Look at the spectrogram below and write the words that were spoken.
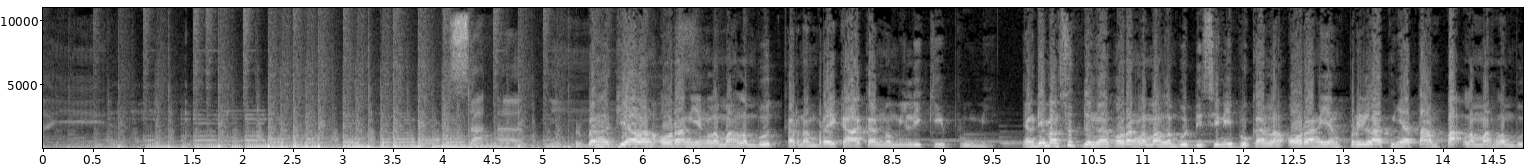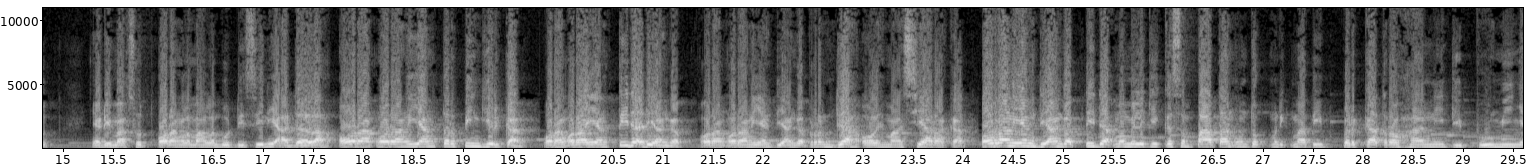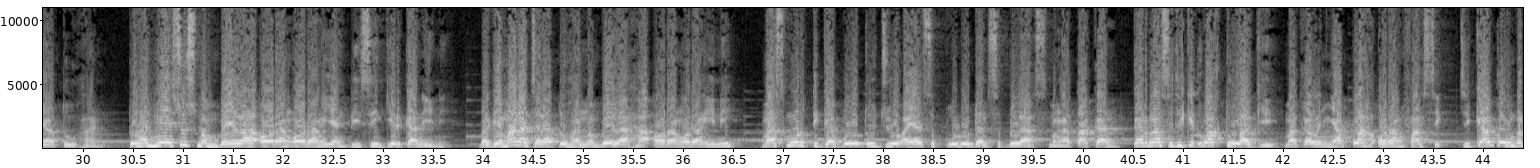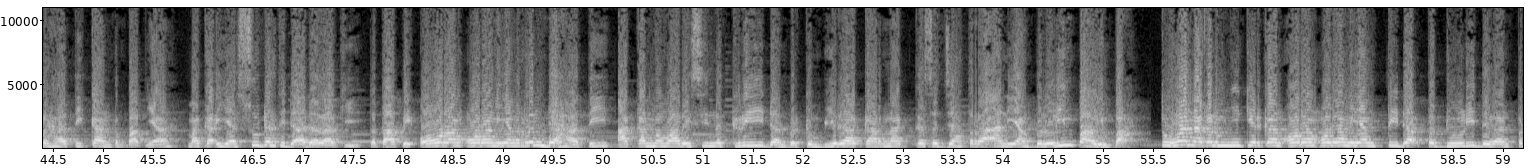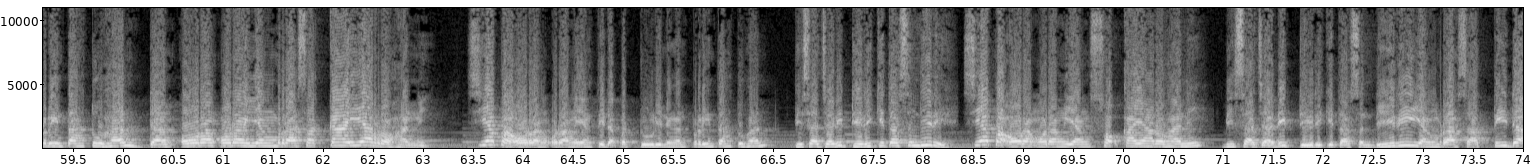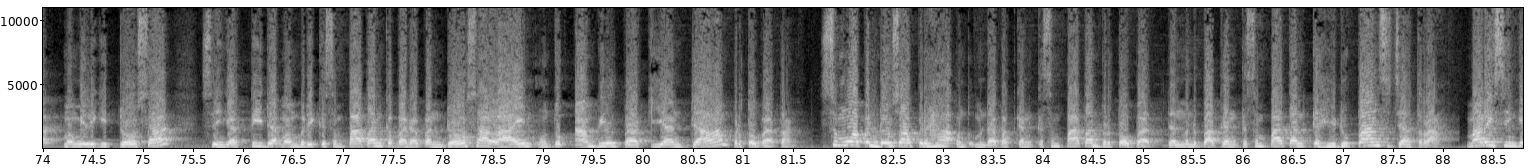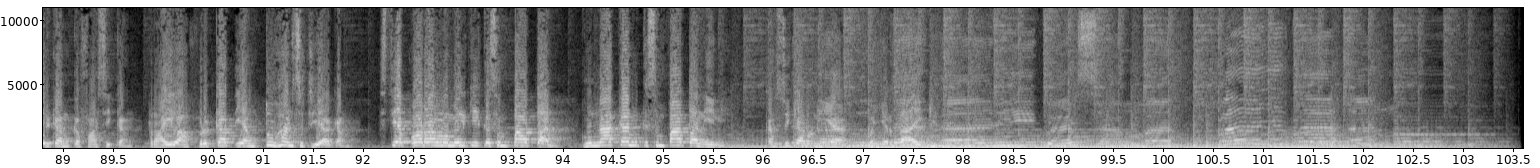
Saat ini Berbahagialah orang yang lemah lembut karena mereka akan memiliki bumi. Yang dimaksud dengan orang lemah lembut di sini bukanlah orang yang perilakunya tampak lemah lembut. Yang dimaksud orang lemah lembut di sini adalah orang-orang yang terpinggirkan, orang-orang yang tidak dianggap, orang-orang yang dianggap rendah oleh masyarakat, orang yang dianggap tidak memiliki kesempatan untuk menikmati berkat rohani di buminya Tuhan. Tuhan Yesus membela orang-orang yang disingkirkan ini. Bagaimana cara Tuhan membela hak orang-orang ini? Mazmur 37 ayat 10 dan 11 mengatakan, Karena sedikit waktu lagi, maka lenyaplah orang fasik. Jika engkau memperhatikan tempatnya, maka ia sudah tidak ada lagi. Tetapi orang-orang yang rendah hati akan mewarisi negeri dan bergembira karena kesejahteraan yang berlimpah-limpah. Tuhan akan menyingkirkan orang-orang yang tidak peduli dengan perintah Tuhan dan orang-orang yang merasa kaya rohani. Siapa orang-orang yang tidak peduli dengan perintah Tuhan? Bisa jadi diri kita sendiri. Siapa orang-orang yang sok kaya rohani? Bisa jadi diri kita sendiri yang merasa tidak memiliki dosa sehingga tidak memberi kesempatan kepada pendosa lain untuk ambil bagian dalam pertobatan. Semua pendosa berhak untuk mendapatkan kesempatan bertobat dan mendapatkan kesempatan kehidupan sejahtera. Mari singkirkan kefasikan. Raihlah berkat yang Tuhan sediakan. Setiap orang memiliki kesempatan. Gunakan kesempatan ini. Kasih karunia menyertai kita.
